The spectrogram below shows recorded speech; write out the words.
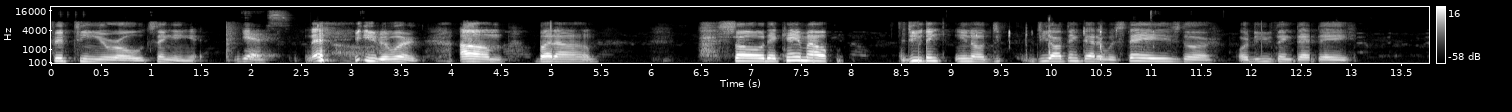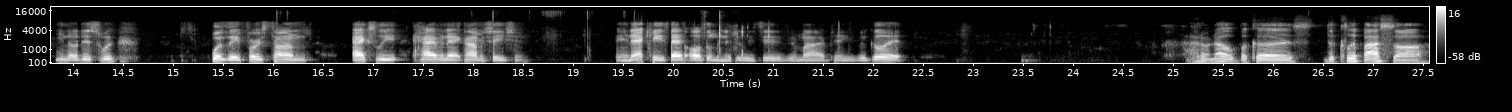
fifteen year old singing it. yes. even worse. Um, but um, so they came out. Do you think you know? Do, do y'all think that it was staged, or or do you think that they, you know, this was was a first time actually having that conversation? In that case, that's also manipulative, in my opinion. But go ahead. I don't know because the clip I saw,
